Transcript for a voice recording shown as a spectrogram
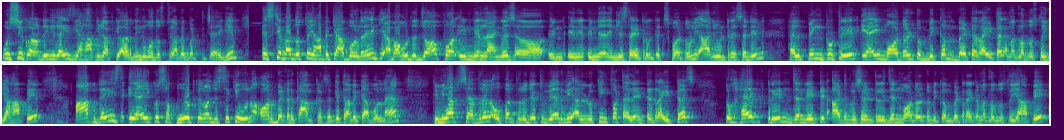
उसी अकॉर्डिंगली गाइज़ यहाँ पे जो आपकी अर्निंग वो दोस्तों यहाँ पे बढ़ती जाएगी। इसके बाद दोस्तों, यहाँ पे क्या बोल रहे हैं कि about the job for Indian language Indian English writer expert only are you interested in helping to train AI model to become better writer मतलब दोस्तों, यहाँ पे आप गई एआई को सपोर्ट करना जिससे कि वो ना और बेटर काम कर सके। तो यहाँ पे क्या बोलना है कि we have several open project where we are looking for talented writers to help train generated artificial intelligent model to become better writer मतलब दोस्तों, यहाँ पे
